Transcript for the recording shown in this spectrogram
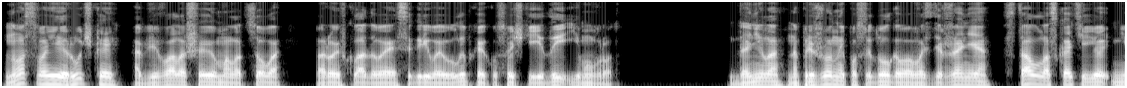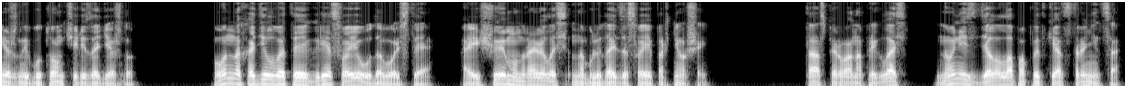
но своей ручкой обвивала шею Молодцова, порой вкладывая с игривой улыбкой кусочки еды ему в рот. Данила, напряженный после долгого воздержания, стал ласкать ее нежный бутон через одежду. Он находил в этой игре свое удовольствие, а еще ему нравилось наблюдать за своей партнершей. Та сперва напряглась, но не сделала попытки отстраниться,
